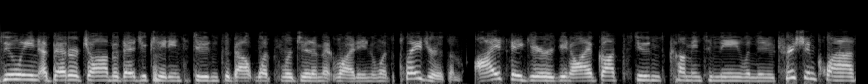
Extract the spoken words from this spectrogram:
doing a better job of educating students about what's legitimate writing and what's plagiarism? I figure, you know, I've got students coming to me with the nutrition class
